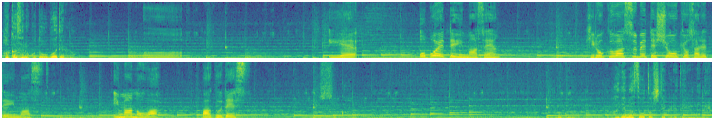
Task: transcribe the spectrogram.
博士のこと覚えてるの？覚えていません。記録はすべて消去されています。今のはバグです。そうか。僕を励まそうとしてくれているんだね。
